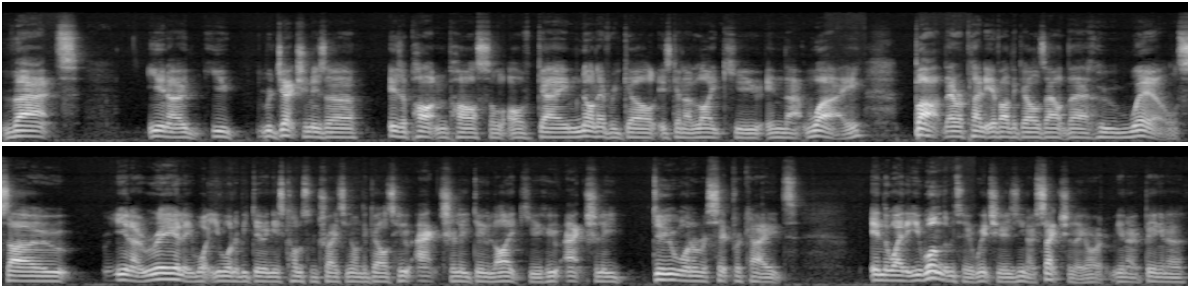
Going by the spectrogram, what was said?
that you know you rejection is a is a part and parcel of game. Not every girl is going to like you in that way, but there are plenty of other girls out there who will. So you know, really, what you want to be doing is concentrating on the girls who actually do like you, who actually do want to reciprocate in the way that you want them to, which is, you know, sexually or, you know, being in a,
